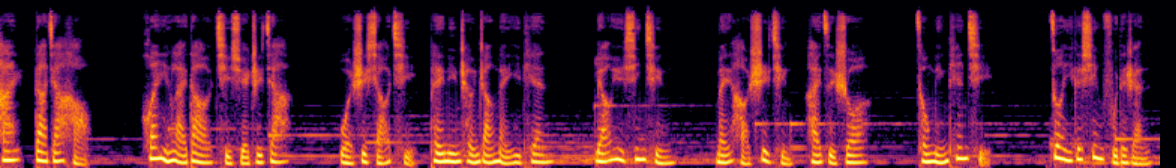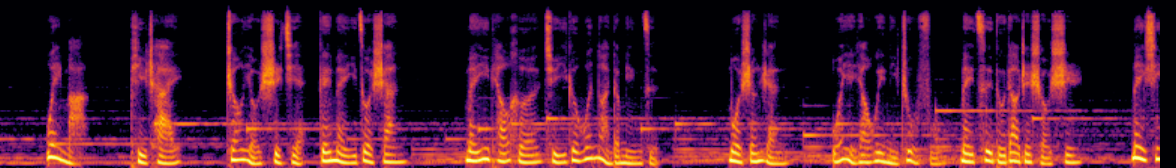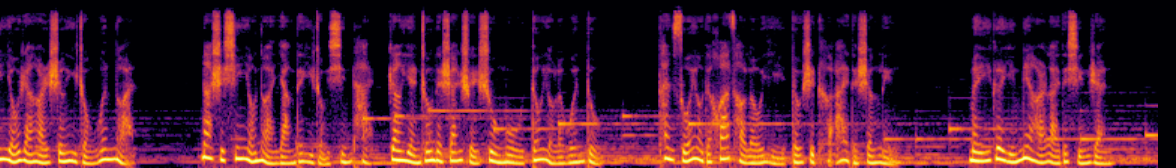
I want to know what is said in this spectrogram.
嗨，大家好，欢迎来到启学之家，我是小启，陪您成长每一天，疗愈心情，美好事情。孩子说：“从明天起，做一个幸福的人，喂马，劈柴，周游世界，给每一座山，每一条河取一个温暖的名字。陌生人。”我也要为你祝福。每次读到这首诗，内心油然而生一种温暖，那是心有暖阳的一种心态，让眼中的山水树木都有了温度，看所有的花草蝼蚁都是可爱的生灵，每一个迎面而来的行人，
